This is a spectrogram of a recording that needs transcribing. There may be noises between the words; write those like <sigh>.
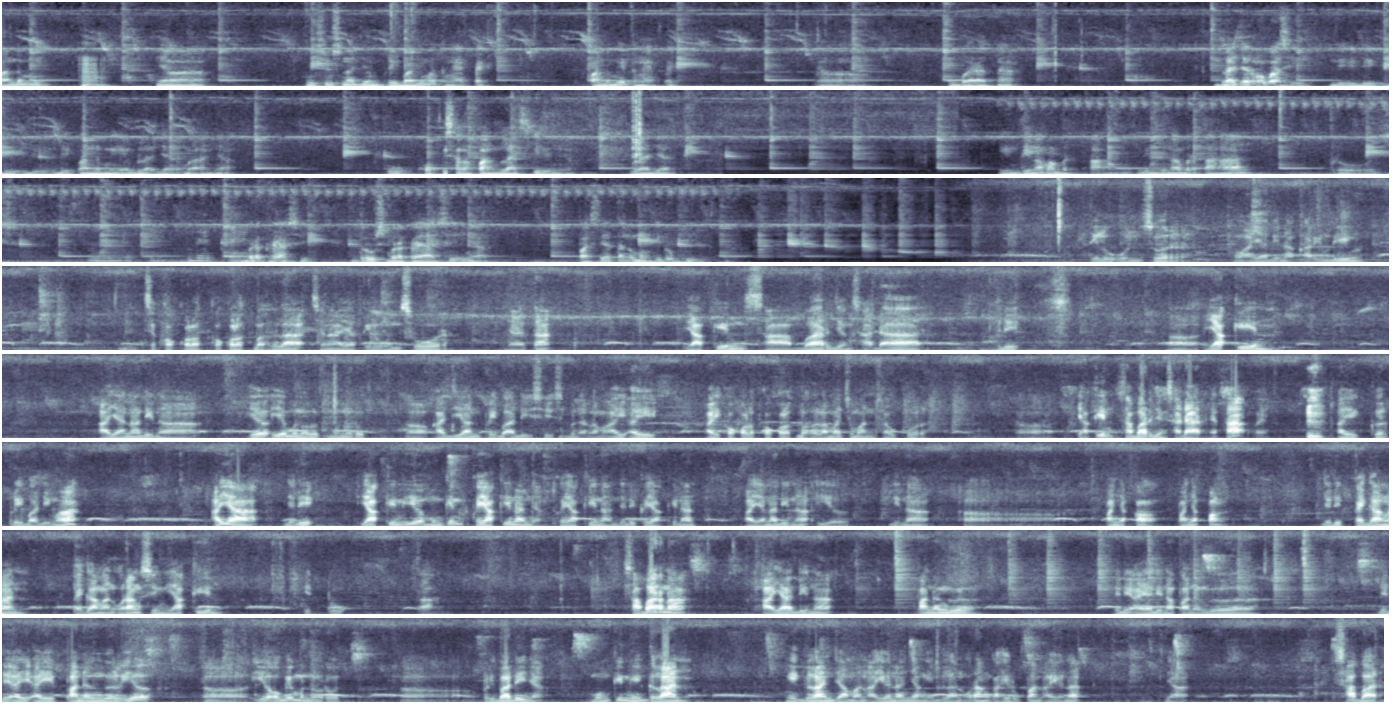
pandemi. Hmm. nya khususnya jam pribadi mah tengepek pandemi tengepek ya, ibaratnya belajar loba sih. Di di di di, di pandemi ini belajar banyak. Ku kopi 18 gitu ya. Belajar. Intinya mah bertahan intinya bertahan. Terus berkreasi. Berkreasi. Terus berkreasi ya pasti akan menghidupi. Tilu unsur nu aya dina karinding cek kokolot kokolot baheula cenah aya tilu unsur. Nyata yakin sabar jeung sadar. Jadi eh, yakin ayana dina ya ya menurut menurut eh, kajian pribadi sih sebenarnya mah. Ai ai ai kokolot kokolot baheula mah cuman saukur eh, yakin sabar jeung sadar eta <clears throat> ai keur pribadi mah aya jadi yakin iya mungkin keyakinannya keyakinan. Jadi keyakinan ayana dina iya dina eh, panyekel panyepeng jadi pegangan pegangan orang sing yakin itu tah sabarna aya dina panenggel. Jadi aya dina panenggel. Jadi ai panenggel ieu eh, ieu oge menurut eh, pribadinya. Mungkin ngigelan ngigelan zaman ayeuna nya ngigelan orang kahirupan ayeuna ya sabar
